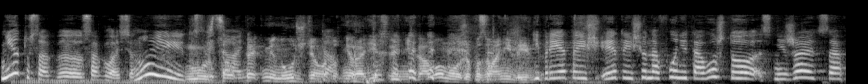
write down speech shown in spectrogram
Нету э, согласия, ну и Мы уже пять минут ждем, да. а тут не родители, никого, мы уже позвонили. И при этом это еще на фоне того, что снижаются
